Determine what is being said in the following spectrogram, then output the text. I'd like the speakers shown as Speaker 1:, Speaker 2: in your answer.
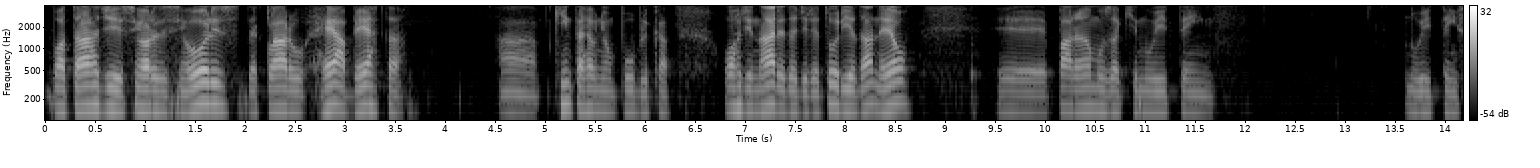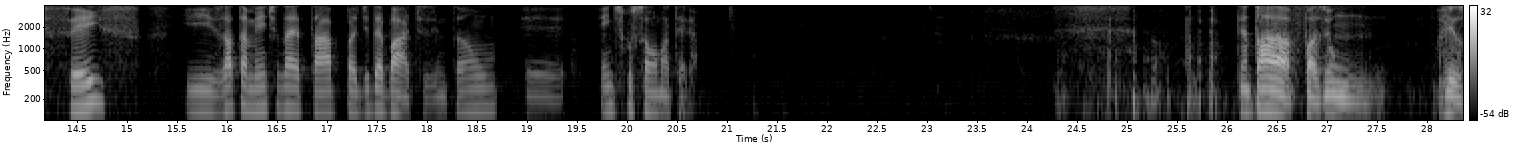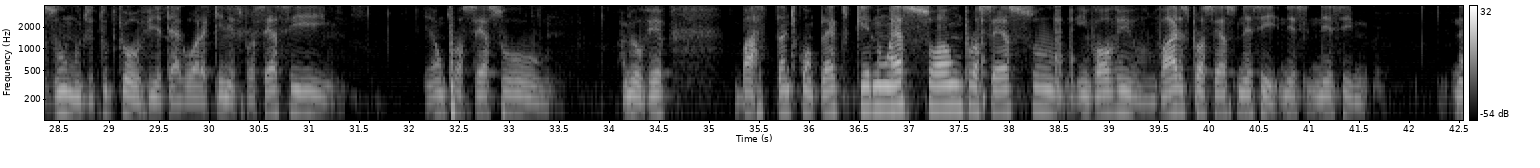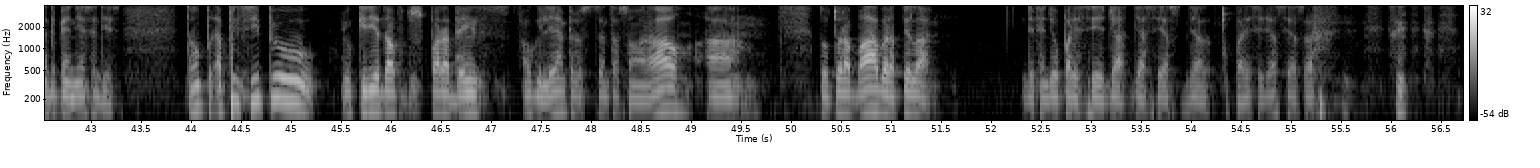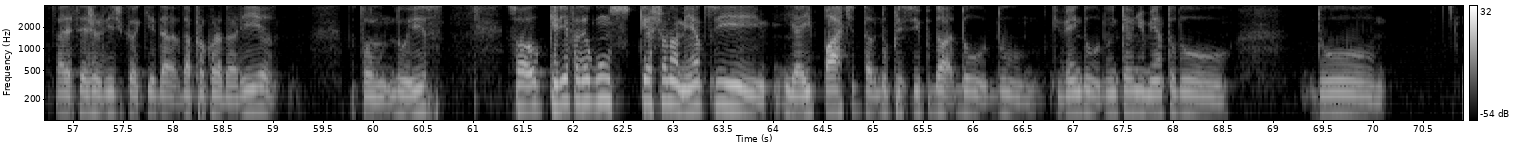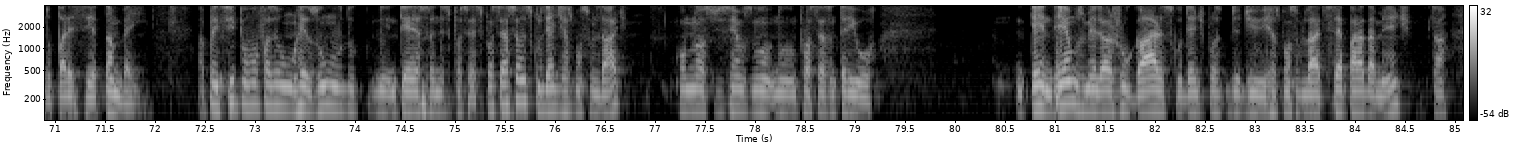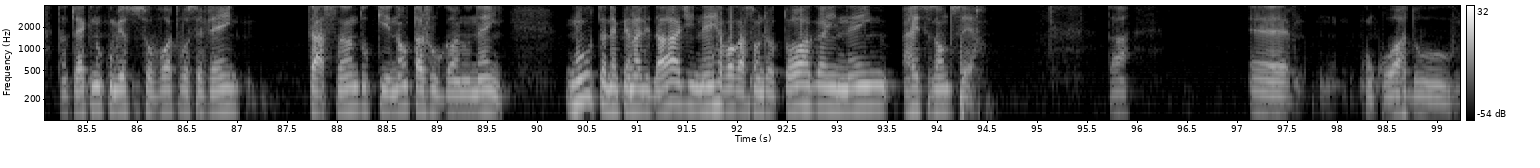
Speaker 1: Boa tarde, senhoras e senhores. Declaro reaberta a quinta reunião pública ordinária da diretoria da ANEL. É, paramos aqui no item no item 6 e exatamente na etapa de debates. Então, é, em discussão a matéria.
Speaker 2: Tentar fazer um, resumo de tudo que eu ouvi até agora aqui nesse processo e é um processo, a meu ver, bastante complexo, porque não é só um processo, envolve vários processos nesse, nesse, nesse, na dependência desse. Então, a princípio, eu queria dar os parabéns ao Guilherme pela sustentação oral, à doutora Bárbara pela defender o parecer de, de acesso, de, o parecer de acesso, parecer jurídico aqui da, da Procuradoria, doutor Luiz. Só eu queria fazer alguns questionamentos e, e aí parte do princípio da, do, do, que vem do, do entendimento do, do, do parecer também. A princípio, eu vou fazer um resumo do, do interessante nesse processo. Esse processo é um excludente de responsabilidade, como nós dissemos no, no processo anterior, entendemos melhor julgar excludente de, de responsabilidade separadamente, Tá? Tanto é que no começo do seu voto você vem traçando que não está julgando nem multa, nem penalidade, nem revogação de outorga e nem a rescisão do CER. Tá? É, concordo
